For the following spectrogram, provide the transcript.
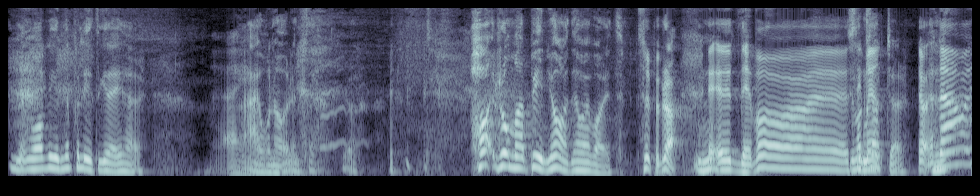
Men var vi inne på lite grejer här? Nej, hon hör inte. Ja. Ha, Roma Alpin, ja det har jag varit. Superbra. Eh, Det var... eh, var klart där. Ja, nej,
